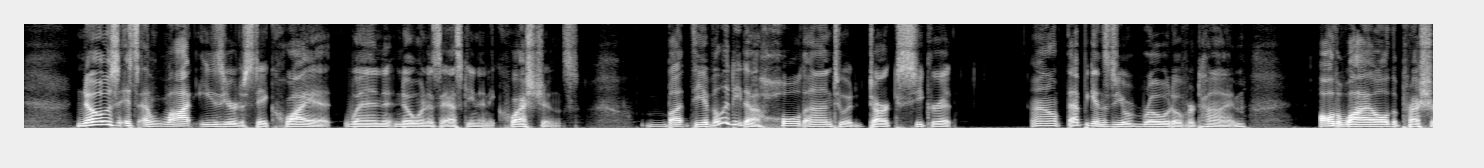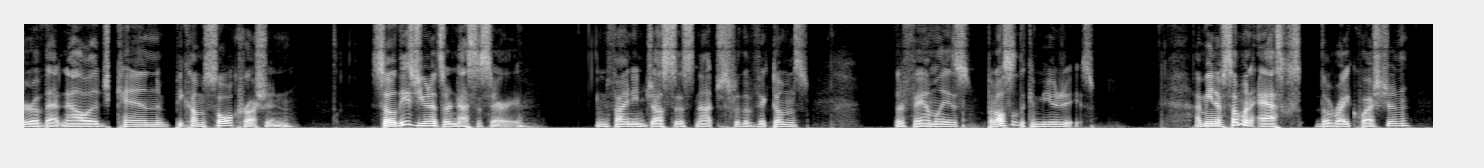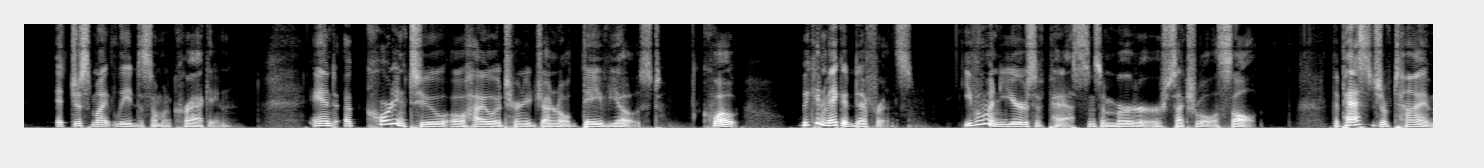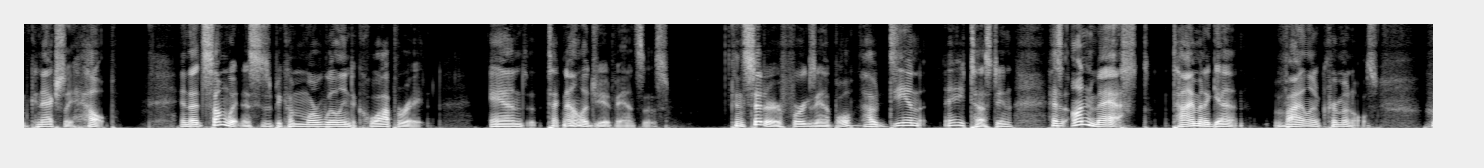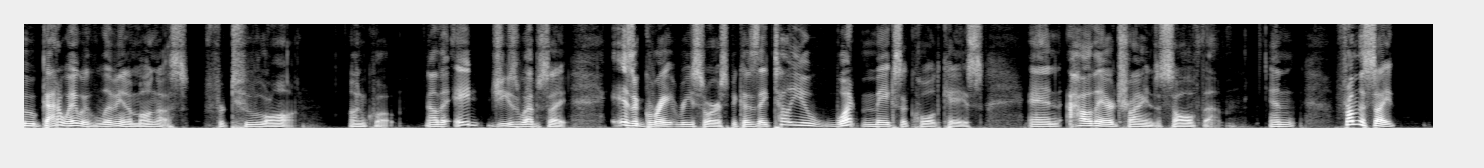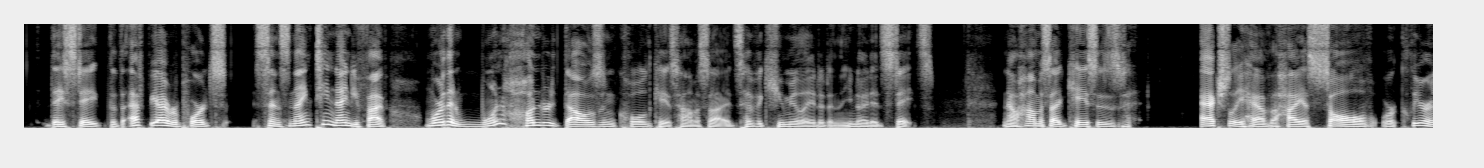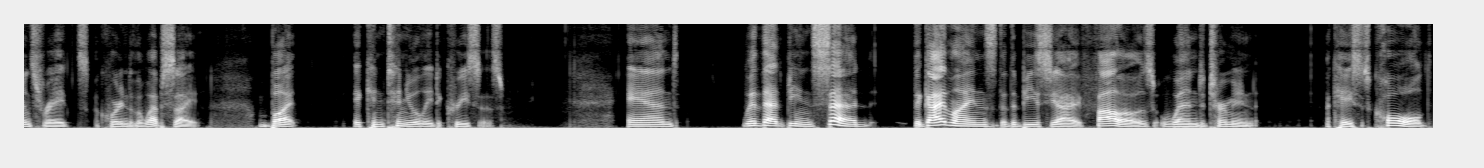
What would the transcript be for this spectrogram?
knows it's a lot easier to stay quiet when no one is asking any questions. But the ability to hold on to a dark secret, well, that begins to erode over time. All the while, the pressure of that knowledge can become soul crushing. So these units are necessary in finding justice not just for the victims, their families, but also the communities. I mean, if someone asks the right question, it just might lead to someone cracking. And according to Ohio Attorney General Dave Yost, quote, we can make a difference. even when years have passed since a murder or sexual assault. The passage of time can actually help, in that some witnesses become more willing to cooperate, and technology advances. Consider, for example, how DNA testing has unmasked, time and again, violent criminals who got away with living among us for too long. Unquote. Now, the AG's website is a great resource because they tell you what makes a cold case and how they are trying to solve them. And from the site, they state that the FBI reports since 1995 more than 100,000 cold case homicides have accumulated in the United States. Now, homicide cases actually have the highest solve or clearance rates according to the website, but it continually decreases. And with that being said, the guidelines that the BCI follows when determining a case is cold,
